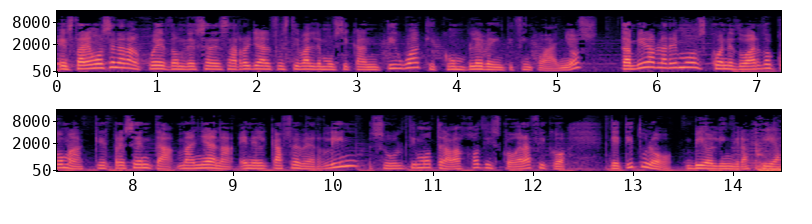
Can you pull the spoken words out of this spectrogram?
Estaremos en Aranjuez, donde se desarrolla el Festival de Música Antigua, que cumple 25 años. También hablaremos con Eduardo Coma, que presenta mañana en el Café Berlín su último trabajo discográfico, de título Violingrafía.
